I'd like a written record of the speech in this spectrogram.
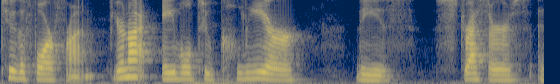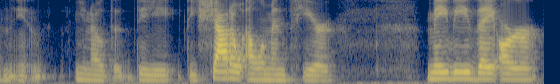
to the forefront, if you're not able to clear these stressors and the, you know the the the shadow elements here, maybe they are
